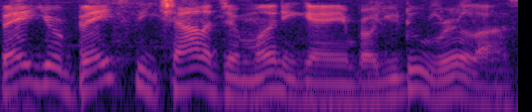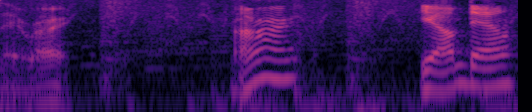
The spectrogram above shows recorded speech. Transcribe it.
Ba you're basically challenging Money Game, bro. You do realize that, right? All right. Yeah, I'm down.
